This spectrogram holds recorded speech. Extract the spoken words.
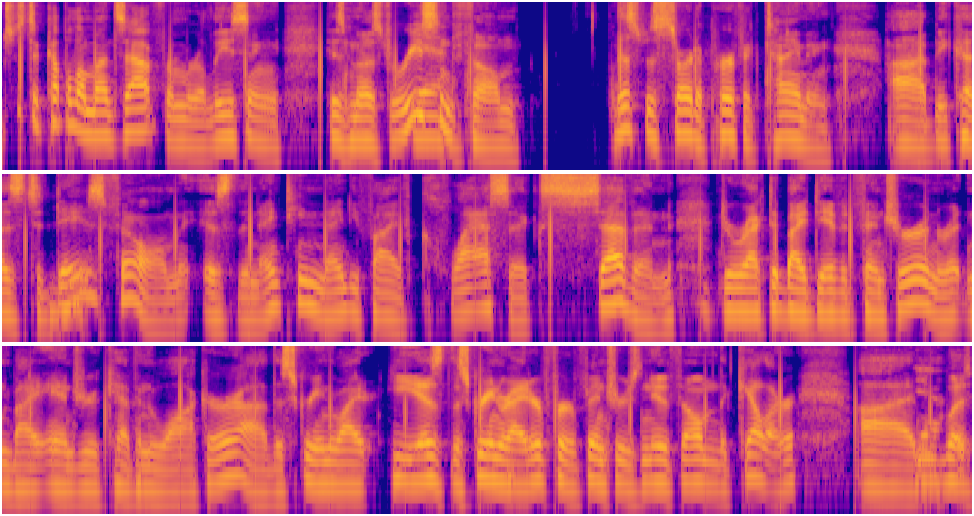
just a couple of months out from releasing his most recent yeah. film, this was sort of perfect timing uh, because today's film is the 1995 classic Seven, directed by David Fincher and written by Andrew Kevin Walker. Uh, the screenwriter, he is the screenwriter for Fincher's new film, The Killer. Uh, yeah. Was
